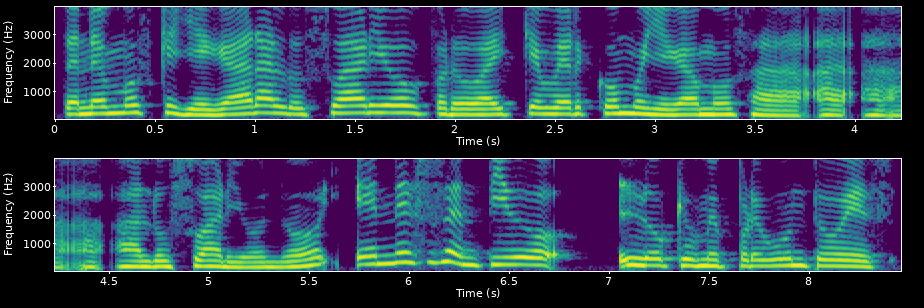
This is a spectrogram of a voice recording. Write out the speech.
tenemos que llegar al usuario, pero hay que ver cómo llegamos al usuario, ¿no? En ese sentido, lo que me pregunto es,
